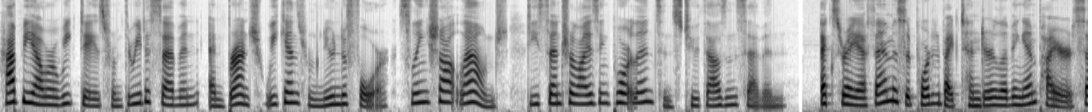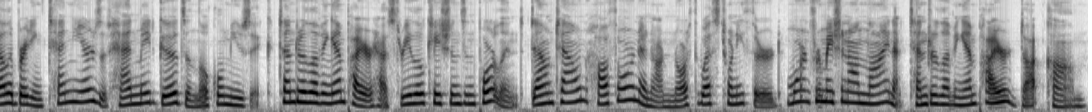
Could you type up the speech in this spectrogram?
Happy hour weekdays from 3 to 7, and brunch weekends from noon to 4. Slingshot Lounge, decentralizing Portland since 2007. X-Ray FM is supported by Tender Loving Empire, celebrating 10 years of handmade goods and local music. Tender Loving Empire has three locations in Portland, downtown, Hawthorne, and on Northwest 23rd. More information online at tenderlovingempire.com.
